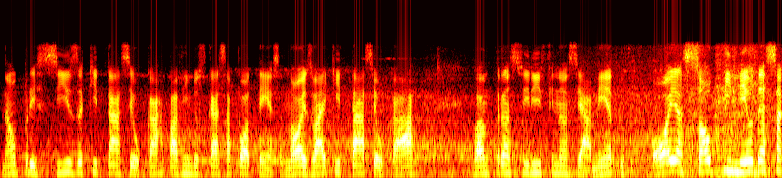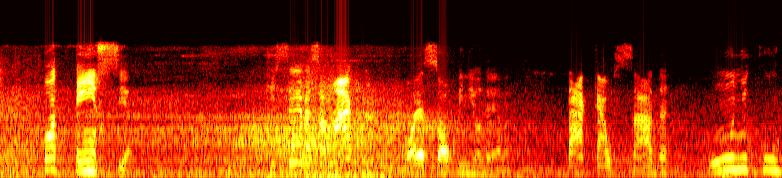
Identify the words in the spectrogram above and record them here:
Não precisa quitar seu carro para vir buscar essa potência. Nós vai quitar seu carro, vamos transferir financiamento. Olha só o pneu dessa potência. Que serve essa máquina? Olha só o pneu dela. Tá calçada, único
